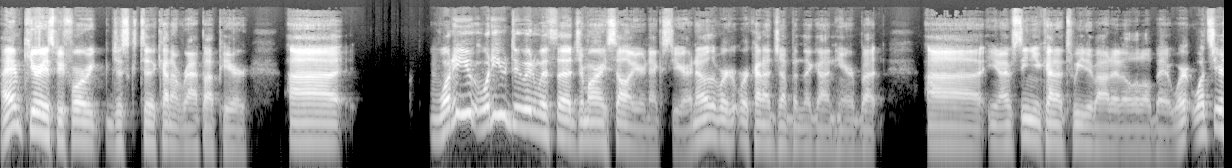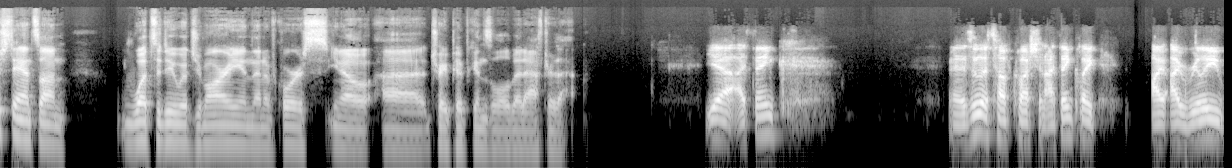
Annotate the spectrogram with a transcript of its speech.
I am curious before we just to kind of wrap up here. Uh, what are you What are you doing with uh, Jamaree Salyer next year? I know that we're we're kind of jumping the gun here, but uh, you know, I've seen you kind of tweet about it a little bit. Where, what's your stance on what to do with Jamaree, and then of course, you know, uh, Trey Pipkins a little bit after that? Yeah, I think. Man, this is a tough question. I think like I I really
